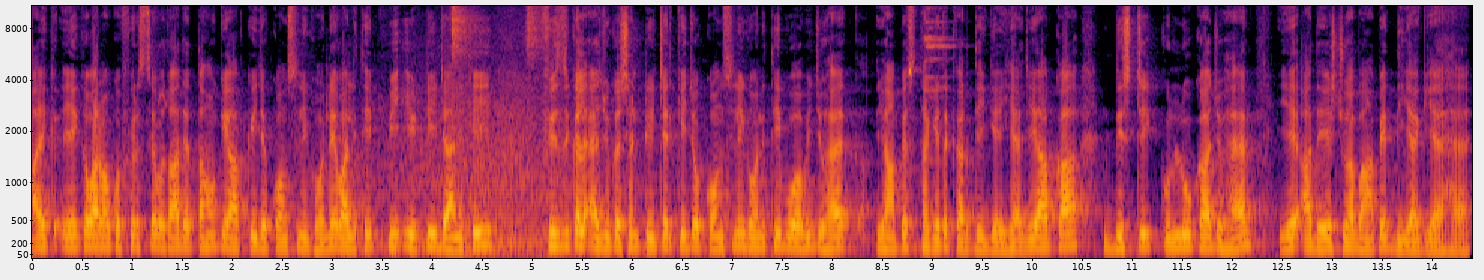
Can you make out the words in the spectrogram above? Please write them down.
एक एक बार मैं आपको फिर से बता देता हूँ कि आपकी जो काउंसलिंग होने वाली थी पीईटी यानी कि फ़िज़िकल एजुकेशन टीचर की जो काउंसलिंग होनी थी, वो अभी जो है, यहाँ पे स्थगित कर दी गई है। ये आपका डिस्ट्रिक्ट कुल्लू का जो है, ये आदेश जो है वहाँ पे दिया गया है।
